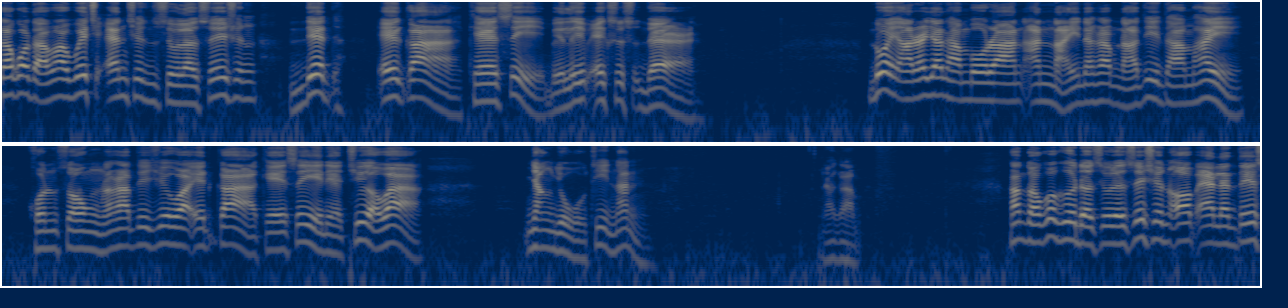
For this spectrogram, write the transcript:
ครับก็ถามว่า which ancient civilization did Edgar Cayce believe exists there ด้วยอารยธรรมโบราณอันไหนนะครับหนาที่ทำให้คนทรงนะครับที่ชื่อว่าเอ็ดการ์เคซี่เนี่ยเชื่อว่ายังอยู่ที่นั่น นะครับคำตอบก็คือ the civilization of Atlantis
